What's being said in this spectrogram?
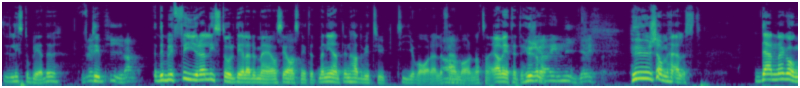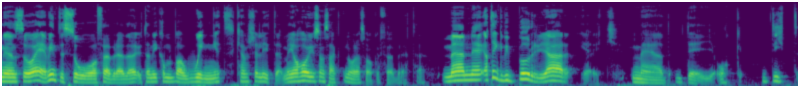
listor blev det? Det blir Typ- fyra. Det blir fyra listor delade med oss i avsnittet men egentligen hade vi typ tio var eller fem Ja. var något sånt. Jag vet inte, hur som helst. nio listor. Hur som helst. Denna gången så är vi inte så förberedda utan vi kommer bara wing it kanske lite. Men jag har ju som sagt några saker förberett här. Men eh, jag tänker vi börjar Erik med dig och ditt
